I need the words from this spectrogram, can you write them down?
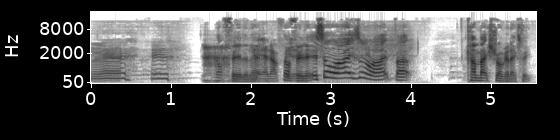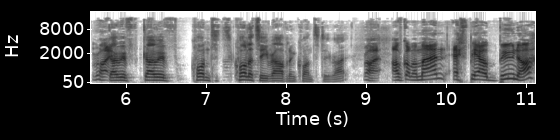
Uh, eh. Not feeling it. Yeah, not not feeling feeling it. It's all right. It's all right, but come back stronger next week. Right. Go with go with quantity, quality rather than quantity. Right. Right, I've got my man, FPL Boona,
